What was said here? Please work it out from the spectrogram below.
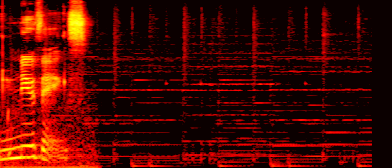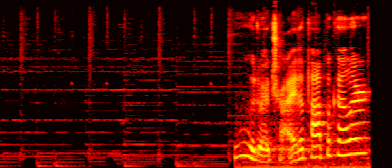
new things. Ooh, do I try the pop of color?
